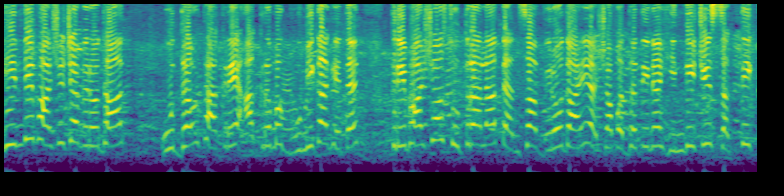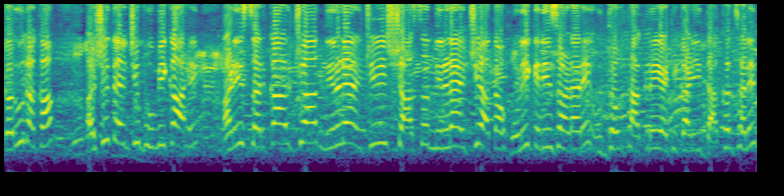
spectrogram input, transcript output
हिंदी भाषेच्या विरोधात उद्धव ठाकरे आक्रमक भूमिका घेत आहेत. त्रिभाषा सूत्राला त्यांचा विरोध आहे. अशा पद्धतीनं हिंदीची सक्ती करू नका अशी त्यांची भूमिका आहे. आणि सरकारच्या निर्णयाची शासन निर्णयाची आता होळी केली जाणार आहे. उद्धव ठाकरे या ठिकाणी दाखल झालेत.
